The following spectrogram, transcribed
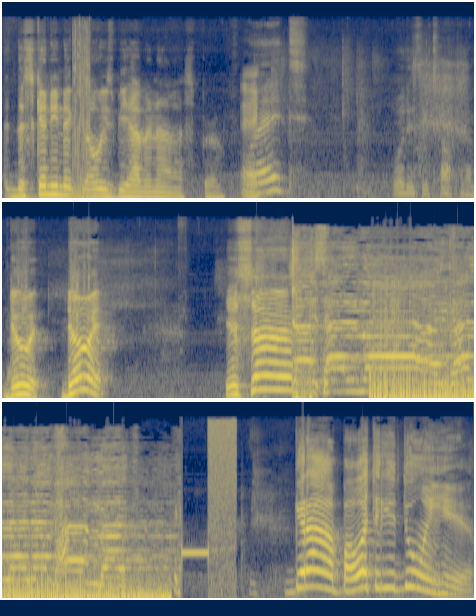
The skinny niggas always be having ass, bro. Eh. What? What is he talking about? Do it. Do it. Yes, sir. Grandpa, what are you doing here?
